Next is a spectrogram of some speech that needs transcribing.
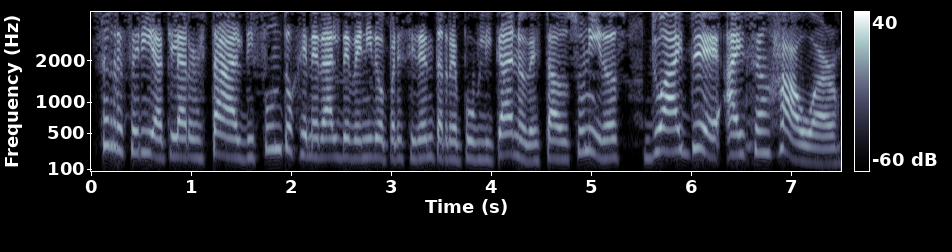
Se refería, claro está, al difunto general devenido presidente republicano de Estados Unidos, Dwight D. Eisenhower.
